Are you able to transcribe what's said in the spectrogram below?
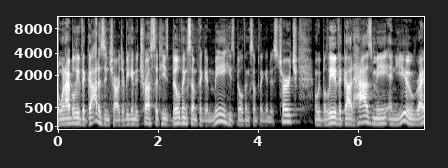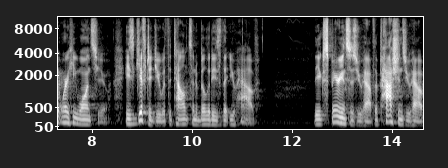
But when I believe that God is in charge, I begin to trust that He's building something in me, He's building something in His church, and we believe that God has me and you right where He wants you. He's gifted you with the talents and abilities that you have, the experiences you have, the passions you have.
